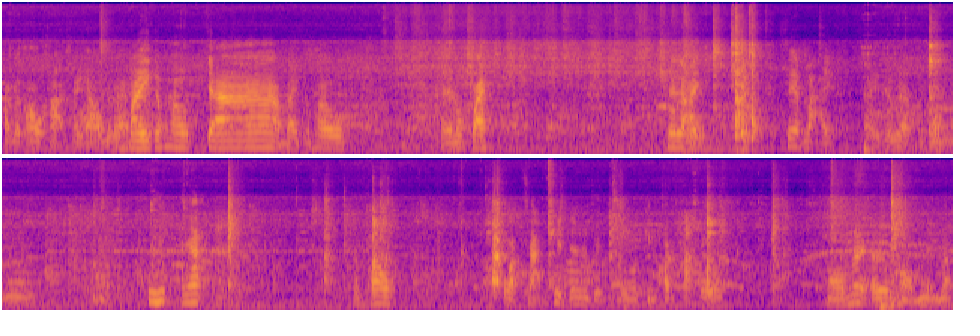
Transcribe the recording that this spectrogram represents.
ผัดกะเพราขาดไข่ดาวไม่ได้ ใบกะเพราจ้า ใบกะเพราใส่ลงไปใส่หลายแซ่บหลายใส่จะแบบอืมอุ๊ยอันเนี้ยกะเพราปลอดสารพิษเลยนะเป็นนึกว่ากินผัดผักเลยหอมเลยเออหอมเห็นปะ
